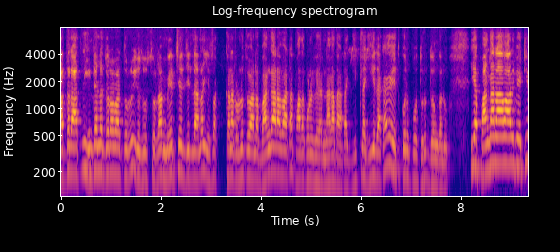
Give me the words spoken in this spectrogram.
అర్ధరాత్రి ఇంటర్లో జ్వరపడుతుర్రు ఇక చూస్తుర్రా మేడ్చల్ జిల్లాలో ఈ చక్కన రెండు తువాల బంగారం ఆట పదకొండు వేల నగదాట ఇట్లా ఈ రకంగా ఎత్తుకొని పోతుర్రు దొంగలు. ఇక పంగనామాలు పెట్టి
